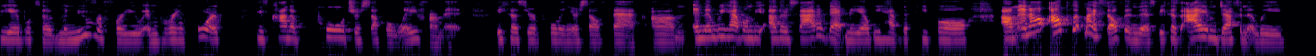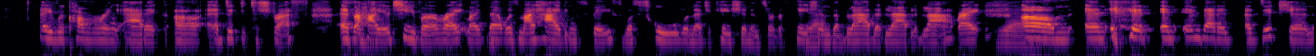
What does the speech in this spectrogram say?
be able to maneuver for you and bring forth you've kind of pulled yourself away from it because you're pulling yourself back. Um, and then we have on the other side of that, Mia, we have the people, um, and I'll, I'll put myself in this because I am definitely a recovering addict uh, addicted to stress as a mm-hmm. high achiever right like that was my hiding space was school and education and certification yeah. the blah blah blah blah blah right yes. um and in, and in that addiction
